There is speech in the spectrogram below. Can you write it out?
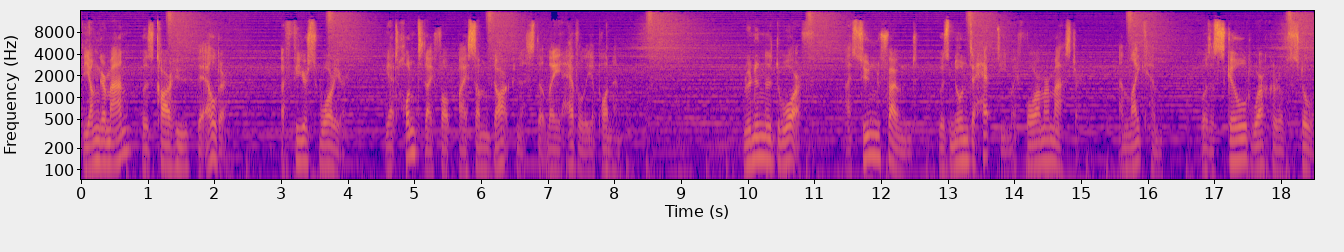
The younger man was Karhu the Elder, a fierce warrior, yet haunted, I thought, by some darkness that lay heavily upon him. Runan the dwarf, I soon found, was known to Hepti, my former master, and like him, was a skilled worker of stone.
